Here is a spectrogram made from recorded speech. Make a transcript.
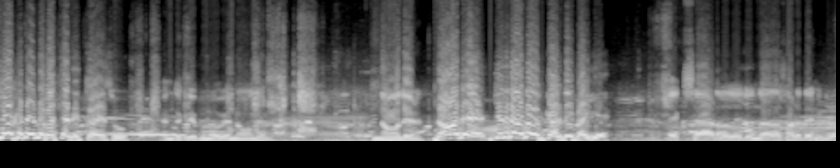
कितने में बच्चा दिखता है सू? तकरीबन हो गए नौ दिन। नौ दिन। नौ दिन। कितना दोस्त कर दी भाई ये? ਇੱਕ ਸਾਈਡ ਦਾ ਦੁੱਧ ਹੁੰਦਾ ਦਾ 3.5 ਕਿਲੋ।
